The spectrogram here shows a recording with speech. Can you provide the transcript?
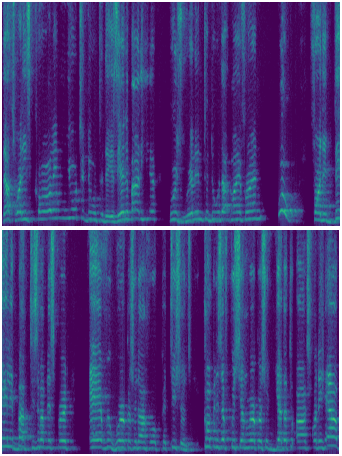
That's what he's calling you to do today. Is there anybody here who is willing to do that, my friend? Woo! For the daily baptism of the Spirit, every worker should offer petitions. Companies of Christian workers should gather to ask for the help.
